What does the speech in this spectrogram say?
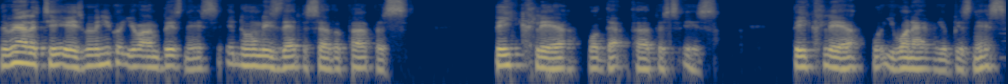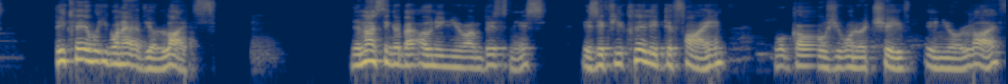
The reality is, when you've got your own business, it normally is there to serve a purpose. Be clear what that purpose is. Be clear what you want out of your business. Be clear what you want out of your life the nice thing about owning your own business is if you clearly define what goals you want to achieve in your life,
